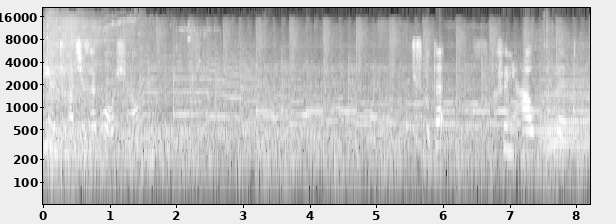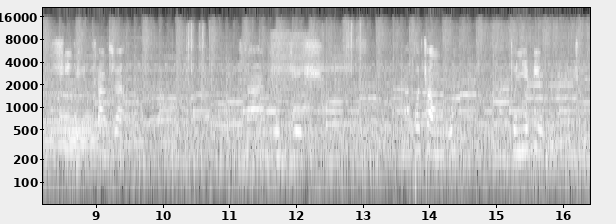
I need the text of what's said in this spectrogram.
Nie wiem, czy macie za głośno. Gdzie są te skrzynie auryt? Gdzieś indziej. Myślałem, że... Myślałem, że gdzieś na pociągu. To nie był na pociągu.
